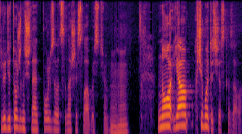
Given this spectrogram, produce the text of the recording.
люди тоже начинают пользоваться нашей слабостью. Мгм. Но я к чему это сейчас сказала?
